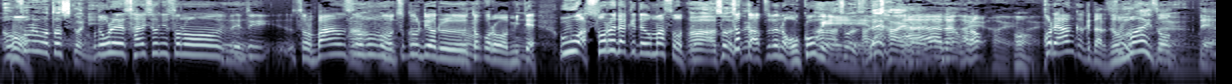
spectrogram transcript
それは確かに。で俺、最初にその、えっと、そのバランスの部分を作りよるところを見て、うわ、それだだけでうまそうって、あーそうですね。ちょっと厚めのおこげ。あーそうですね。はいはいあーなんかの、はいはいはい。うんこれあんかけたらうまいぞって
